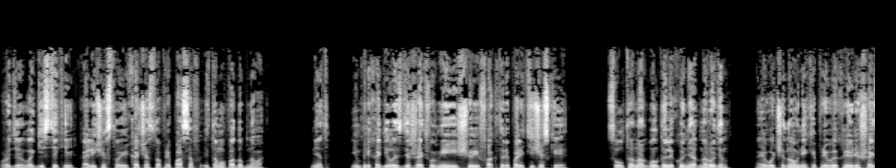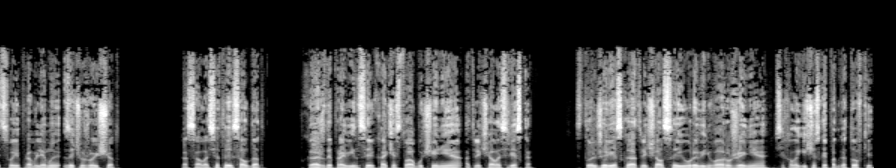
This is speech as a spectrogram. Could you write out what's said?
вроде логистики, количества и качества припасов и тому подобного. Нет, им приходилось держать в уме еще и факторы политические, Султанат был далеко не однороден, а его чиновники привыкли решать свои проблемы за чужой счет. Касалось это и солдат. В каждой провинции качество обучения отличалось резко. Столь же резко отличался и уровень вооружения, психологической подготовки.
